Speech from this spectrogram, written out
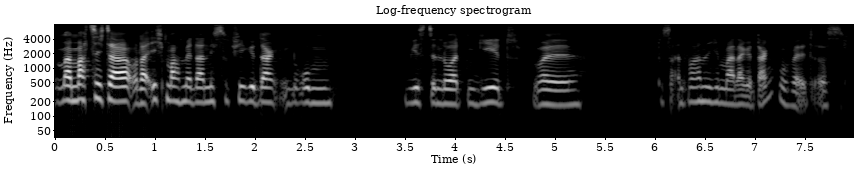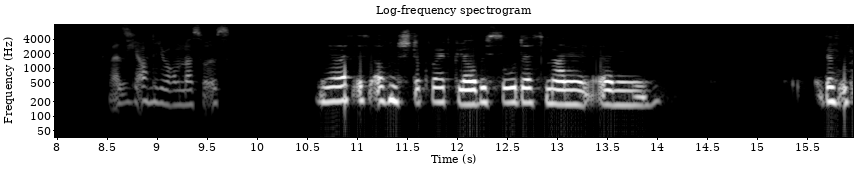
man macht sich da, oder ich mache mir da nicht so viel Gedanken drum, wie es den Leuten geht, weil das einfach nicht in meiner Gedankenwelt ist. Weiß ich auch nicht, warum das so ist. Ja, es ist auch ein Stück weit, glaube ich, so, dass man ähm, das ist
